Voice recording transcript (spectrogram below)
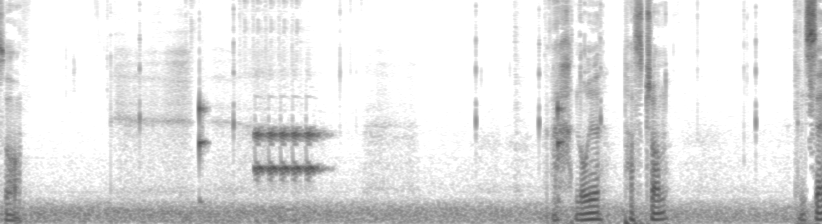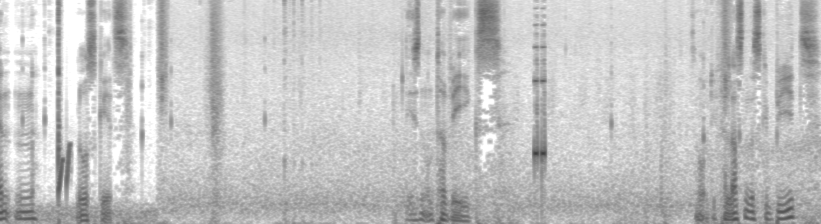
So. Ach, null. Passt schon. Entsenden. Los geht's. Die sind unterwegs. So, die verlassen das Gebiet.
